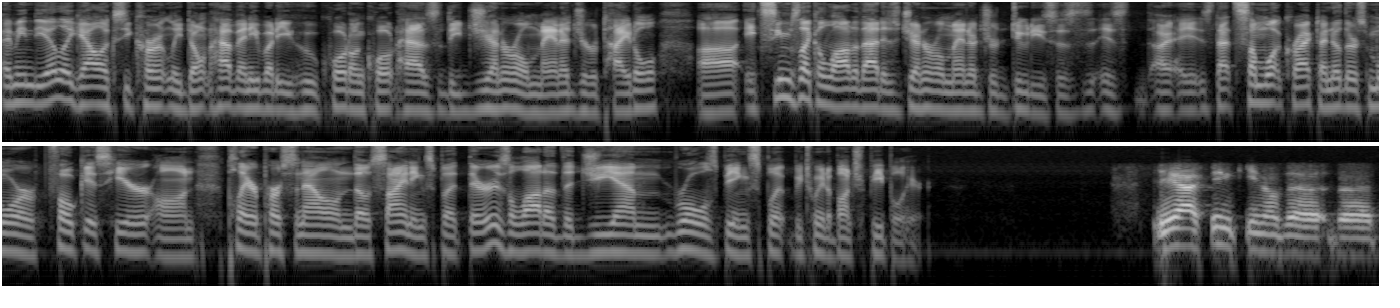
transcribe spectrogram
I mean, the LA Galaxy currently don't have anybody who quote unquote has the general manager title. Uh, it seems like a lot of that is general manager duties. Is is is that somewhat correct? I know there's more focus here on player personnel and those signings, but there is a lot of the GM roles being split between a bunch of people here. Yeah, I think you know the the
